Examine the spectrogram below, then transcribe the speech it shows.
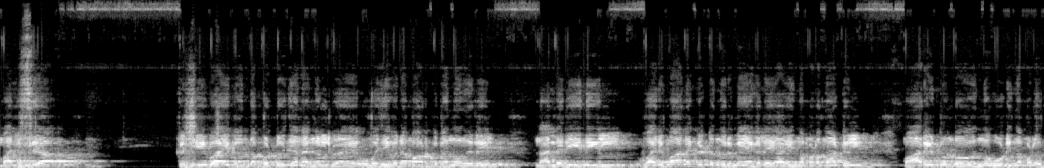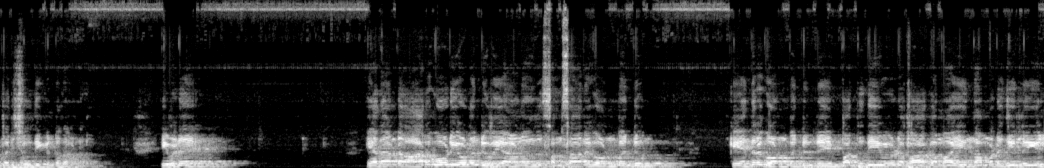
മത്സ്യ കൃഷിയുമായി ബന്ധപ്പെട്ട് ജനങ്ങളുടെ ഉപജീവന മാർഗം എന്ന നിലയിൽ നല്ല രീതിയിൽ വരുമാനം കിട്ടുന്ന ഒരു മേഖലയായി നമ്മുടെ നാട്ടിൽ മാറിയിട്ടുണ്ടോ എന്ന് കൂടി നമ്മൾ പരിശോധിക്കേണ്ടതാണ്. ഇവിടെ ഏതാണ്ട് ആറ് കോടിയോളം രൂപയാണ് സംസ്ഥാന ഗവൺമെന്റും കേന്ദ്ര ഗവൺമെന്റിന്റെ പദ്ധതിയുടെ ഭാഗമായി നമ്മുടെ ജില്ലയിൽ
